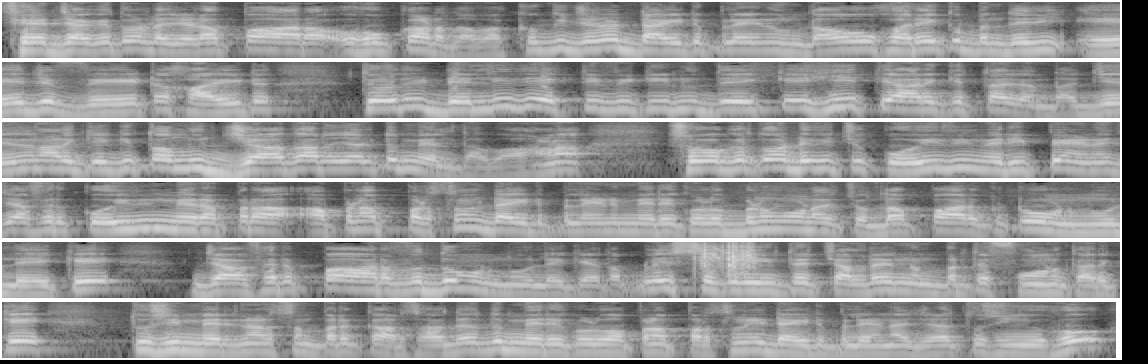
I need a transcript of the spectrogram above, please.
ਫਿਰ ਜਾ ਕੇ ਤੁਹਾਡਾ ਜਿਹੜਾ ਭਾਰ ਆ, ਉਹ ਘਟਦਾ ਵਾ। ਕਿਉਂਕਿ ਜਿਹੜਾ ਡਾਈਟ ਪਲਾਨ ਹੁੰਦਾ, ਉਹ ਹਰ ਇੱਕ ਬੰਦੇ ਦੀ ਏਜ weight ਹਾਈਟ ਤੇ ਉਹਦੀ ਡੇਲੀ ਦੀ ਐਕਟੀਵਿਟੀ ਨੂੰ ਦੇਖ ਕੇ ਹੀ ਤਿਆਰ ਕੀਤਾ ਜਾਂਦਾ, ਜਿਹਦੇ ਨਾਲ ਕੀ ਕਿ ਤੁਹਾਨੂੰ ਜ਼ਿਆਦਾ ਰਿਜ਼ਲਟ ਮਿਲਦਾ ਵਾ, ਹਨਾ। ਸੋ ਅਗਰ ਤੁਹਾਡੇ ਵਿੱਚ ਕੋਈ ਵੀ ਮੇਰੀ ਭੈਣ ਜਾਂ ਫਿਰ ਕੋਈ ਵੀ ਮੇਰਾ ਭਰਾ ਆਪਣਾ ਪਰਸਨਲ ਡਾਈਟ ਪਲਾਨ ਮੇਰੇ ਕੋਲ ਬਣਵਾਉਣਾ ਚਾਹੁੰਦਾ, ਭਾਰ ਘਟਾਉਣ ਨੂੰ ਲੈ ਕੇ ਜਾਂ ਫਿਰ ਭਾਰ ਵਧਾਉਣ ਨੂੰ ਲੈ ਕੇ, ਤਾਂ ਪਲੀਜ਼ ਸਕਰੀਨ ਤੇ ਚੱਲ ਰਹੇ ਨੰਬਰ ਤੇ ਫੋਨ ਕਰਕੇ ਤੁਸੀਂ ਮੇਰੇ ਨਾਲ ਸੰਪਰਕ ਕਰ ਸਕਦੇ ਹੋ ਤੇ ਮੇਰੇ ਕੋਲੋਂ ਆਪਣਾ ਪਰਸਨਲੀ ਡਾਈਟ ਪਲਾਨ ਆ ਜਿਹੜਾ ਤੁਸੀਂ ਉਹ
